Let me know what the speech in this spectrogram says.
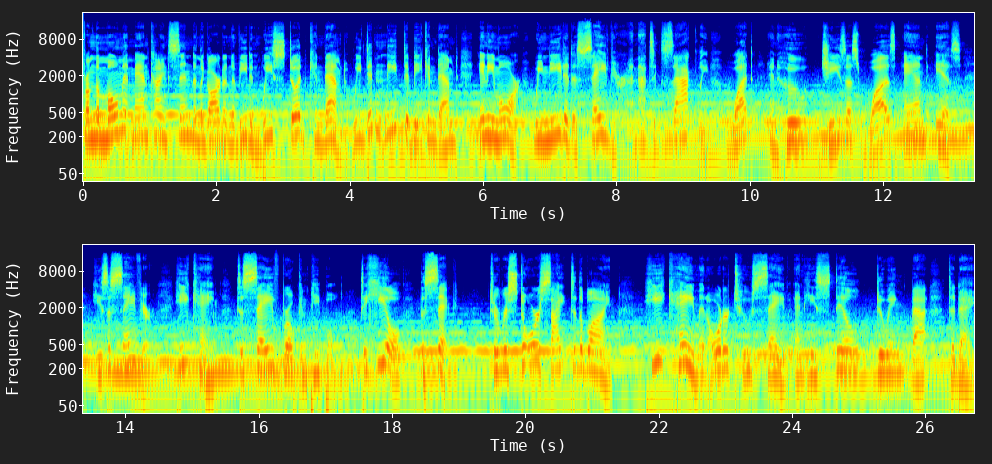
From the moment mankind sinned in the Garden of Eden, we stood condemned. We didn't need to be condemned anymore. We needed a Savior, and that's exactly what and who Jesus was and is. He's a Savior. He came to save broken people, to heal the sick, to restore sight to the blind. He came in order to save, and He's still doing that today.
